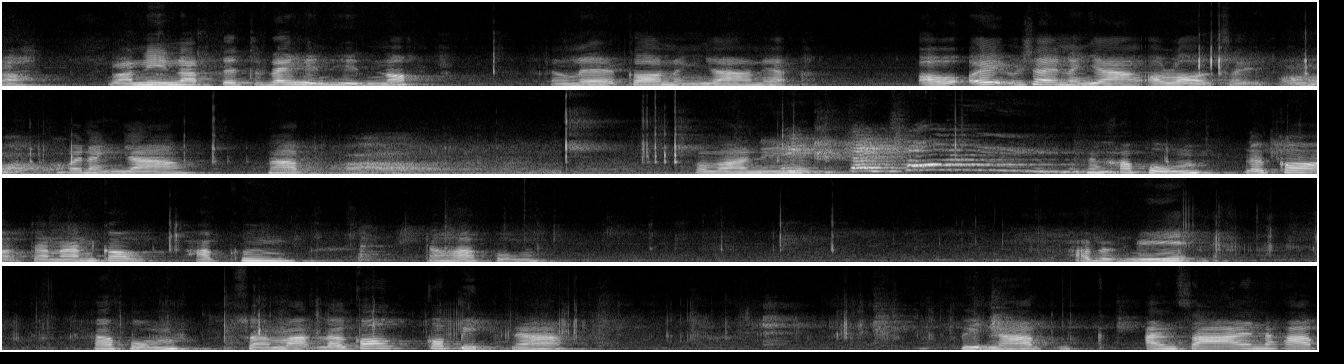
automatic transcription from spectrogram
อะวันนี้นับจะได้เห็นเห็นๆเนาะอย่างแรกก็หนังยางเนี่ย เอาเอ้ยไม่ใช่หนังยางเอาหลอดใส่ห้องหลับเข้าไปหนังยางนะครับฟ้าประมาณนี้ นะครับผม แล้วก็จากนั้นก็พับครึ่งนะครับผม พับแบบนี้นะครับผม สามารถแล้วก็ก็ปิดนะ ปิดนะครับ อันซ้ายนะครับ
